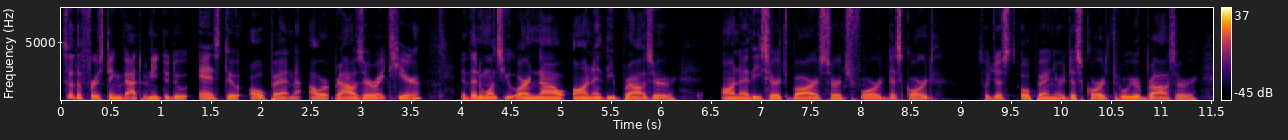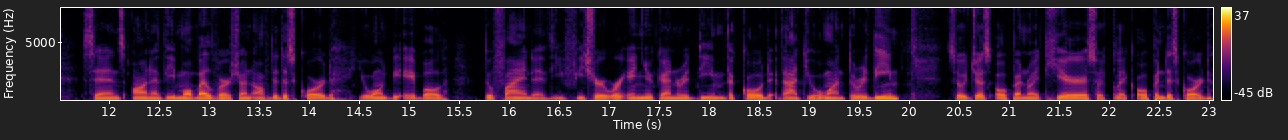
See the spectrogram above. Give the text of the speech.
So the first thing that we need to do is to open our browser right here. And then once you are now on the browser, on the search bar, search for Discord. So just open your Discord through your browser since on the mobile version of the Discord, you won't be able to find the feature wherein you can redeem the code that you want to redeem. So just open right here. So click open Discord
